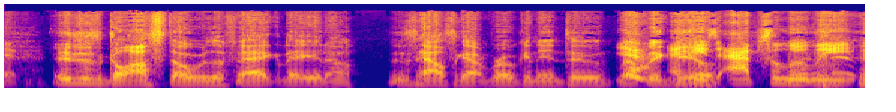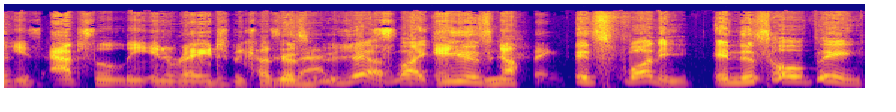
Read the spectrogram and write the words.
it. It just glossed over the fact that you know this house got broken into. Yeah, no big and deal. he's absolutely he's absolutely enraged because of that. yeah, It's- like, he is- nothing. it's funny in this whole thing.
